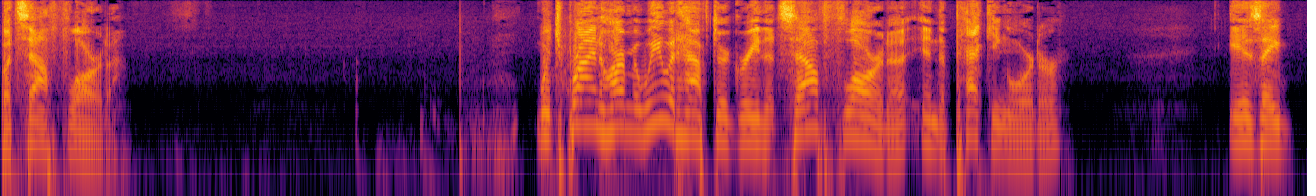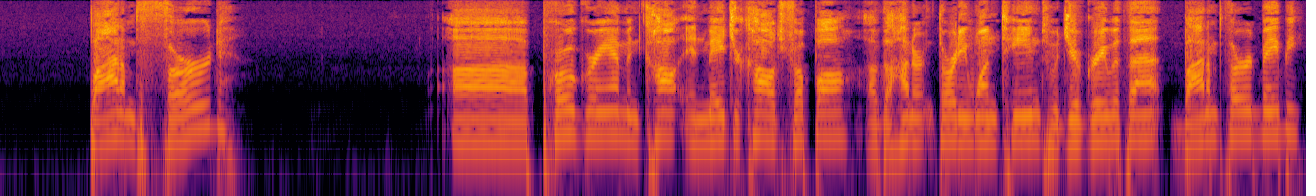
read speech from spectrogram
but South Florida. Which, Brian Hartman, we would have to agree that South Florida, in the pecking order, is a bottom third uh, program in col- in major college football of the 131 teams. Would you agree with that? Bottom third, maybe.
